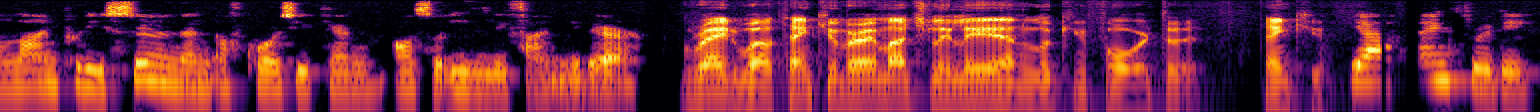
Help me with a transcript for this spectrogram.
online pretty soon. And of course, you can also easily find me there. Great. Well, thank you very much, Lily, and looking forward to it. Thank you. Yeah. Thanks, Rudy.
